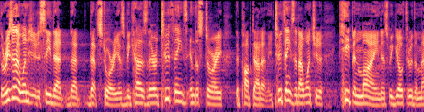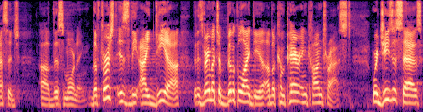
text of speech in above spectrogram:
The reason I wanted you to see that, that, that story is because there are two things in the story that popped out at me. Two things that I want you to keep in mind as we go through the message uh, this morning. The first is the idea that is very much a biblical idea of a compare and contrast, where Jesus says,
